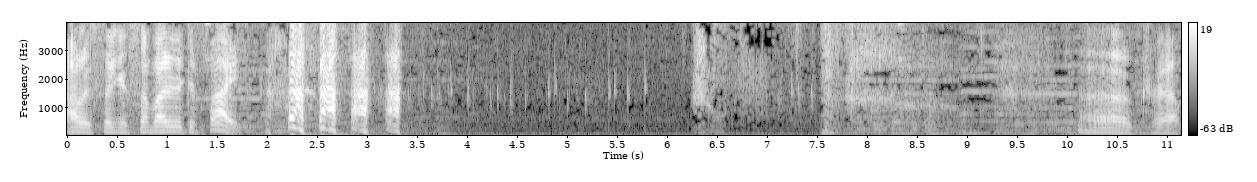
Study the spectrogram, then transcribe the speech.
I was thinking somebody that could fight. oh crap,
